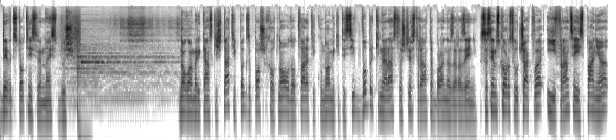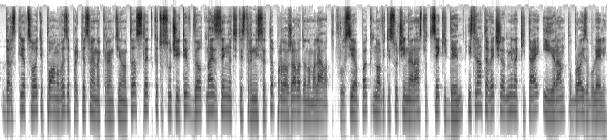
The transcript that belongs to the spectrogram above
917 души. Много американски щати пък започнаха отново да отварят економиките си, въпреки нарастващия в страната брой на заразени. Съвсем скоро се очаква и Франция и Испания да разкрият своите планове за прекъсване на карантината, след като случаите в две от най-засегнатите страни света продължават да намаляват. В Русия пък новите случаи нарастват всеки ден и страната вече надмина Китай и Иран по брой заболели.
